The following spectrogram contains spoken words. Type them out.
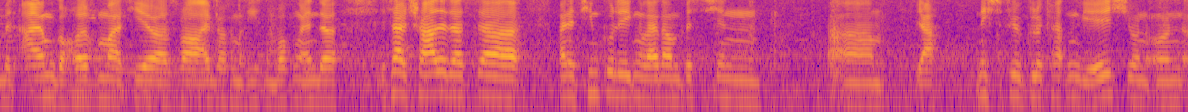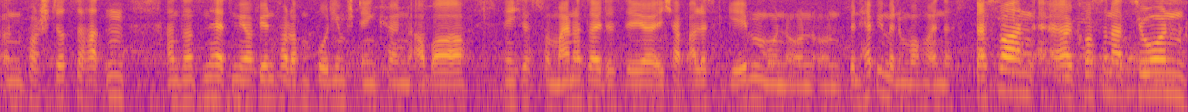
mit allem geholfen hat hier. Es war einfach ein riesen Wochenende. Ist halt schade, dass äh, meine Teamkollegen leider ein bisschen ähm, ja, nicht so viel Glück hatten wie ich und, und, und ein paar Stürze hatten. Ansonsten hätten wir auf jeden Fall auf dem Podium stehen können. Aber wenn ich das von meiner Seite sehe, ich habe alles gegeben und, und, bin happy mit dem Wochenende. Das war ein äh, Cross der Nation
